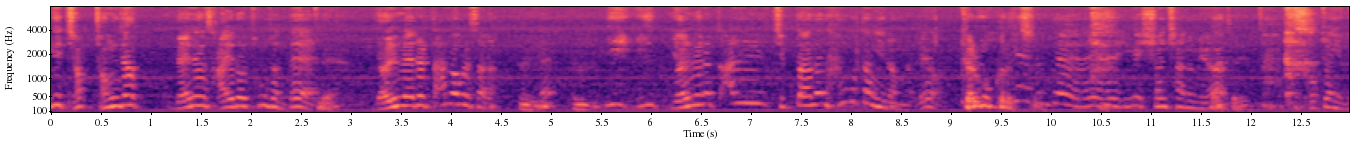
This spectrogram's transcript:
이게 정, 정작 내년 4.15 총선 때 네. 열매를 따먹을 사람 음, 네? 음. 이, 이 열매를 딸 집단은 한국당이란 말이에요. 결국 이게 그렇지. 근데 이게 시원치 않으면 맞아요. 걱정이네.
